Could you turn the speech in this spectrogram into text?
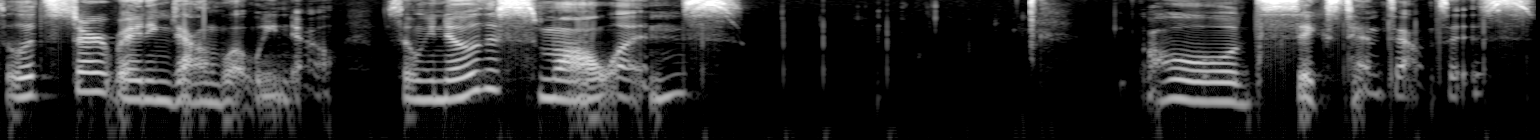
So let's start writing down what we know. So we know the small ones hold 6 tenths ounces.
